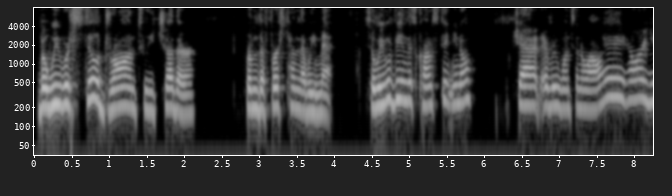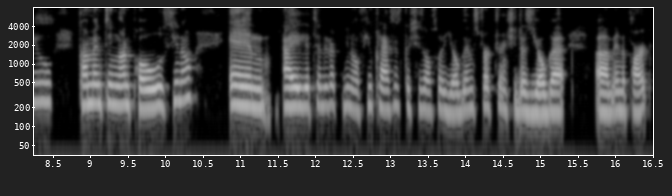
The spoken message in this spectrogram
But we were still drawn to each other from the first time that we met. So we would be in this constant, you know, chat every once in a while. Hey, how are you? Commenting on posts, you know. And I attended, a, you know, a few classes because she's also a yoga instructor and she does yoga um, in the park.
